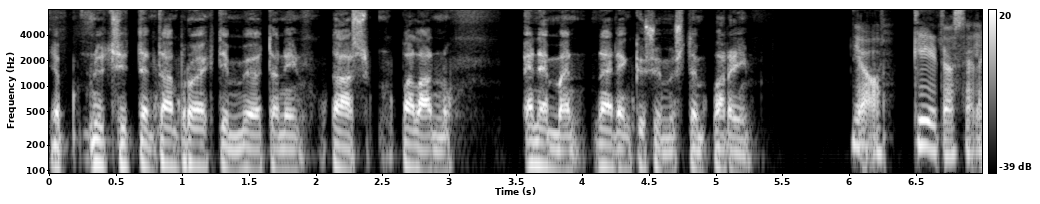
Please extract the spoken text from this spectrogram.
ja nyt sitten tämän projektin myötä niin taas palannut enemmän näiden kysymysten pariin. Joo, kiitos. Eli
